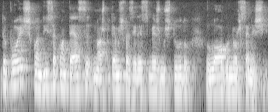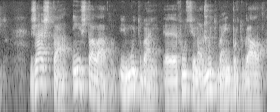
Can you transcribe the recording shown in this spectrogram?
Depois, quando isso acontece, nós podemos fazer esse mesmo estudo logo no recém-nascido. Já está instalado e muito bem, a funcionar muito bem em Portugal,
